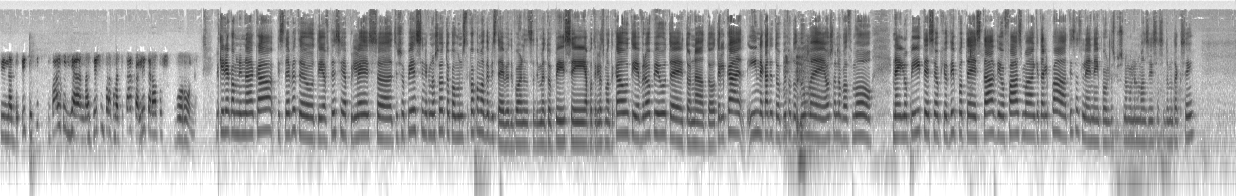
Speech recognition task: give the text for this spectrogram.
την αντεπίθεσή του πάλι για να ζήσουν πραγματικά καλύτερα όπως μπορούν. Κυρία Κομνηνάκα, πιστεύετε ότι αυτές οι απειλές, τις οποίες είναι γνωστό ότι το Κομμουνιστικό Κόμμα δεν πιστεύει ότι μπορεί να τις αντιμετωπίσει αποτελεσματικά ούτε η Ευρώπη ούτε το ΝΑΤΟ. Τελικά είναι κάτι το οποίο θα το δούμε ως έναν βαθμό να υλοποιείται σε οποιοδήποτε στάδιο, φάσμα κτλ. Τι σας λένε οι πολίτες που συνομιλούν μαζί σας εντωμεταξύ.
